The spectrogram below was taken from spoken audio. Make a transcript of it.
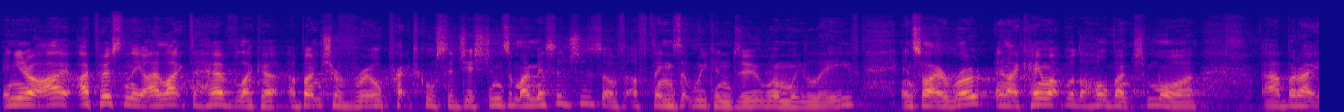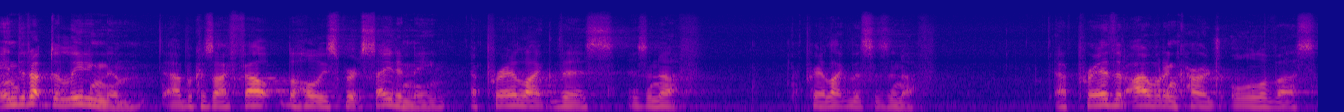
And you know, I, I personally, I like to have like a, a, bunch of real practical suggestions in my messages of, of things that we can do when we leave. And so I wrote and I came up with a whole bunch more, uh, but I ended up deleting them uh, because I felt the Holy Spirit say to me, a prayer like this is enough. A prayer like this is enough. A prayer that I would encourage all of us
